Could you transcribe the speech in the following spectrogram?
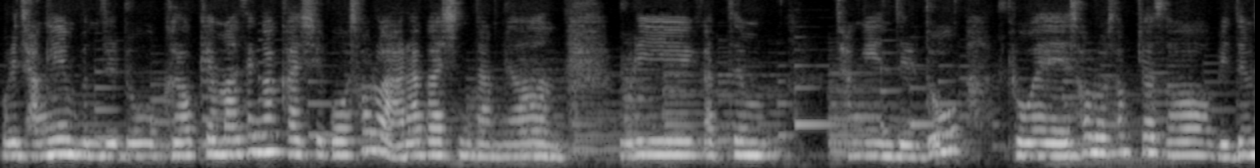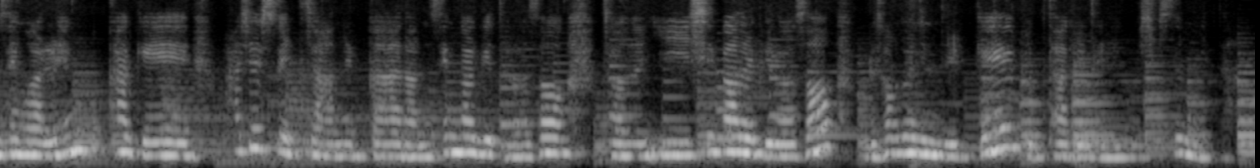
우리 장애인분들도 그렇게만 생각하시고 서로 알아가신다면 우리 같은 장애인들도 교회에 서로 섞여서 믿음 생활을 행복하게 하실 수 있지 않을까라는 생각이 들어서 저는 이 시간을 빌어서 우리 성도님들께 부탁을 드리고 싶습니다.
